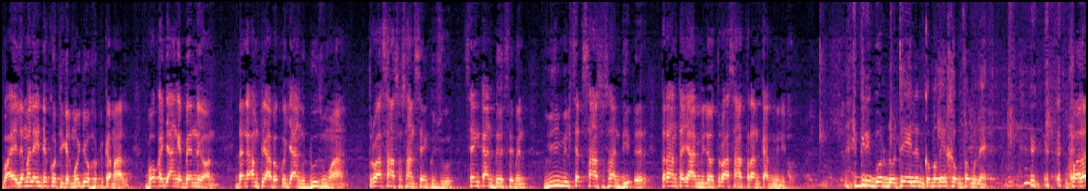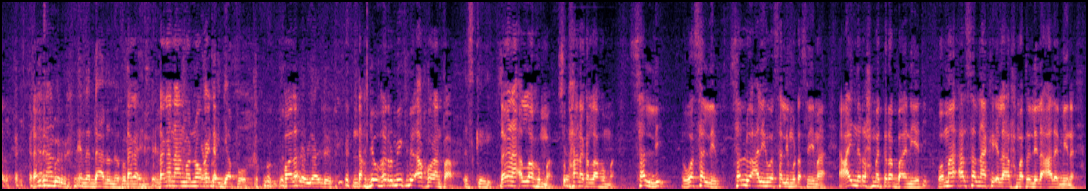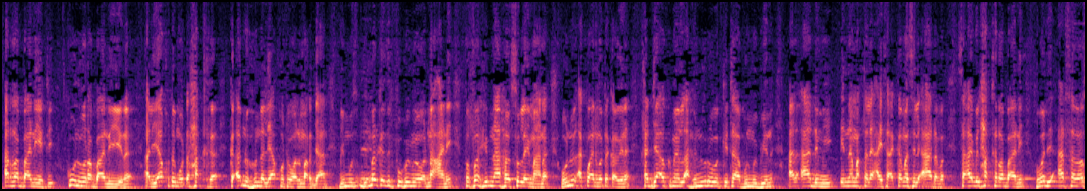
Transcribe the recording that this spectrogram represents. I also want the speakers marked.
Speaker 1: waaye li ma lay décortiquer mooy jawharatul kamal boo ko jàngee benn yoon da nga am tuyaaba ku jàng 12 mois 365 jours 52 semaines 8770 heures 31 millions 334 minutes.
Speaker 2: Gris Bordeaux téye leen ko ma ngay xam fa mu ne.
Speaker 1: xoolal da nga naan
Speaker 2: nee na daanu na fa mu ne.
Speaker 1: da nga naan ma noo koy def
Speaker 2: jàppoo.
Speaker 1: xoolal ndax jawhar mi ngi ci biir alxuraan paap
Speaker 2: est-ce que.
Speaker 1: da nga naan allahumma subhanaka allahumma salli wa sallim sallu alayhi wa sallimu taslima ayni rahmati rabbaniyati wa ma arsalnaka illa rahmatan lil alamina ar rabbaniyati kunu rabbaniyina al yaqutu mutahaqiqa ka annahunna al yaqutu wal marjan bi bi markazi fuhumi wal maani fa fahimnaha sulaymana wa nul akwani mutakawina qad ja'akum min allahi nurun wa kitabun mubin al adami inna mathala isa kama sali adama sahibil haqq rabbani huwa li arsala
